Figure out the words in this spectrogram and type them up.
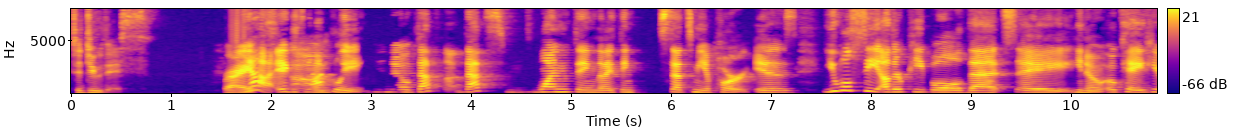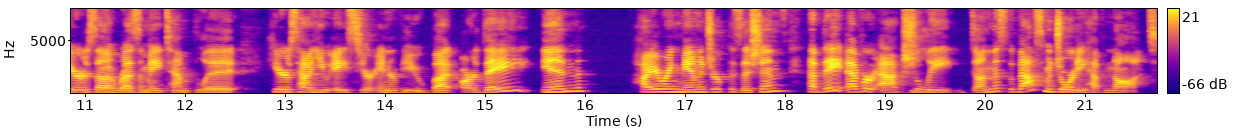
to do this right? Yeah exactly. Um, you know that that's one thing that i think sets me apart is you will see other people that say you know okay here's a resume template here's how you ace your interview. But are they in hiring manager positions? Have they ever actually done this? The vast majority have not.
